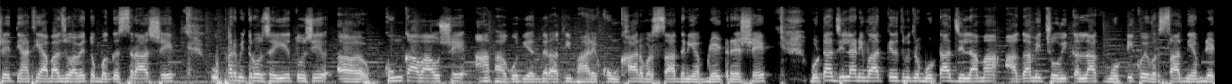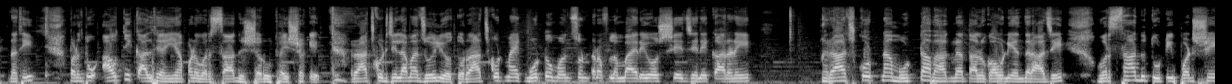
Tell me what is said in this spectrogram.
છે, ત્યાંથી આ બાજુ આવે તો બગસરા છે. ઉપર મિત્રો જઈએ તો જે કુંકા વાવ આ ભાગોની અંદર અતિ ભારે ખૂંખાર વરસાદની અપડેટ રહેશે. બોટાદ જિલ્લાની વાત કરીએ તો મિત્રો બોટાદ જિલ્લામાં આગામી ચોવીસ કલાક મોટી કોઈ વરસાદની અપડેટ નથી, પરંતુ આવતીકાલથી અહીંયા પણ વરસાદ શરૂ થઈ શકે. રાજકોટ જિલ્લામાં જોઈ લો તો રાજકોટમાં એક મોટો મોન્સૂન તરફ લંબાઈ રહ્યો છે, જેને કારણે રાજકોટના મોટા ભાગના તાલુકાઓની અંદર આજે વરસાદ તૂટી પડશે.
